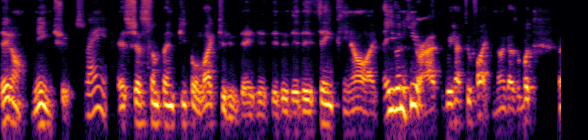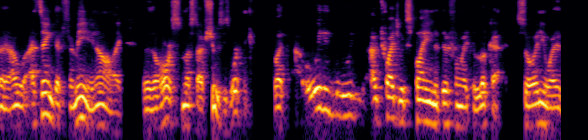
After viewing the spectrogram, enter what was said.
they don't need shoes Right. it's just something people like to do. They they, they, they, they think, you know, like even here, I we had to fight, you know, guys. But uh, I think that for me, you know, like the, horse must have shoes. He's working. But we, we I tried to explain a different way to look at it. So anyway,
